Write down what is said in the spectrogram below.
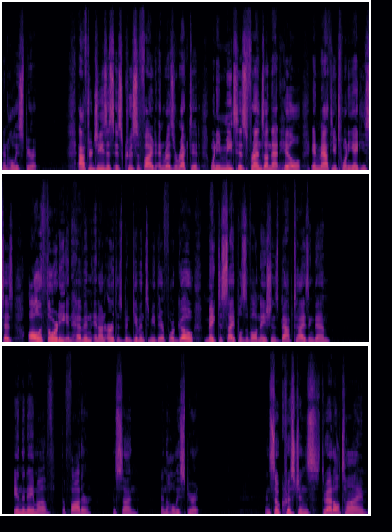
and Holy Spirit. After Jesus is crucified and resurrected, when he meets his friends on that hill in Matthew 28, he says, All authority in heaven and on earth has been given to me. Therefore, go, make disciples of all nations, baptizing them in the name of the Father, the Son, and the Holy Spirit. And so, Christians throughout all time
